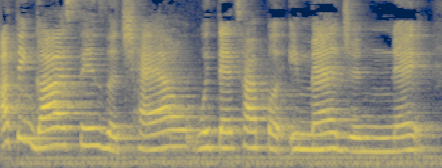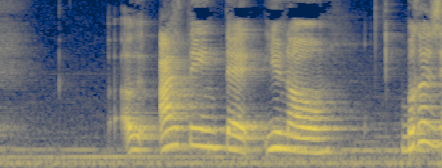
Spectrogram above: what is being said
I think God sends a child with that type of imagination. Uh, I think that you know because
